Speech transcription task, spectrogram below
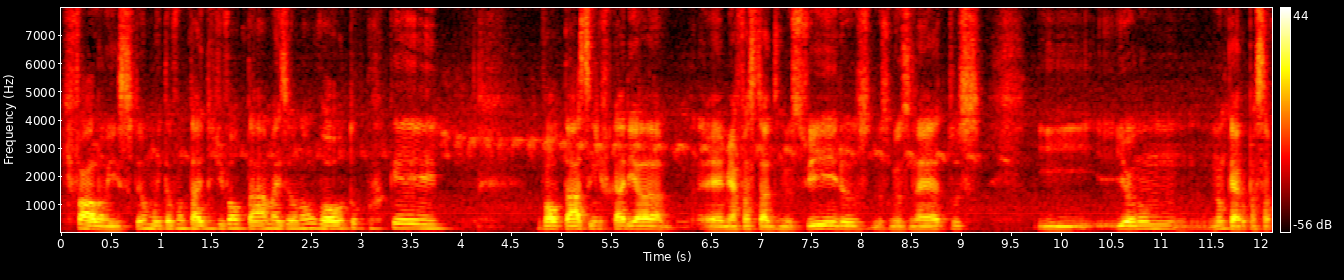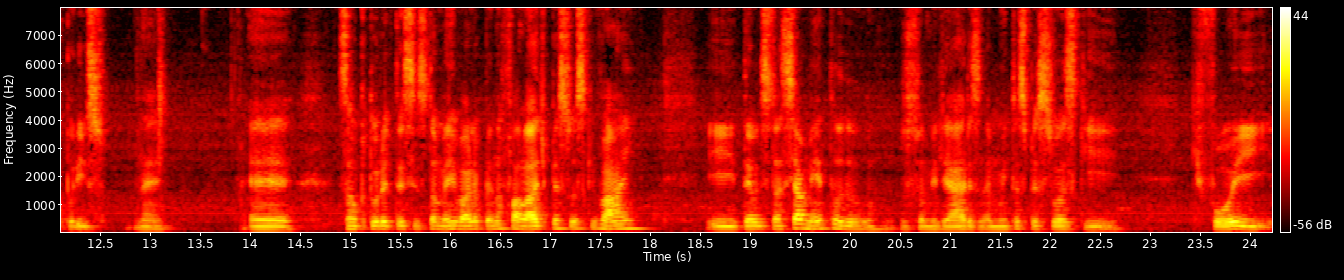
que falam isso. Tenho muita vontade de voltar, mas eu não volto porque voltar significaria é, me afastar dos meus filhos, dos meus netos. E, e eu não, não quero passar por isso, né? É, essa ruptura de tecidos também vale a pena falar de pessoas que vai e tem um distanciamento do, dos familiares, né? Muitas pessoas que, que foi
